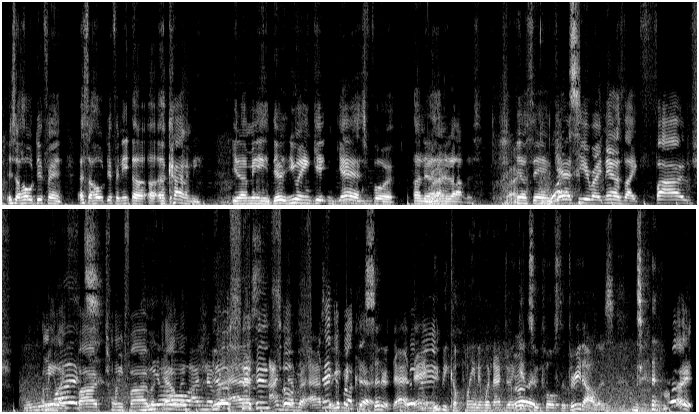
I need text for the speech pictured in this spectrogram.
it's a whole different. That's a whole different uh, uh, economy. You know what I mean? There, you ain't getting gas for under a hundred dollars. Right. You know what I'm saying? What? Gas here right now is like five. I mean, like five twenty-five a gallon. I never You know asked. I So, never asked or even that. considered that. What I Dang, we be complaining when that joint Right. get too close to three dollars. right.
